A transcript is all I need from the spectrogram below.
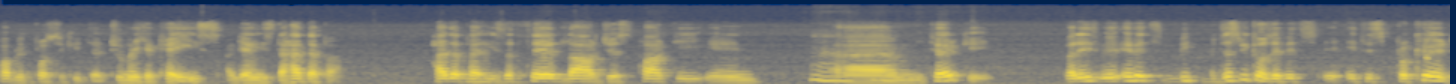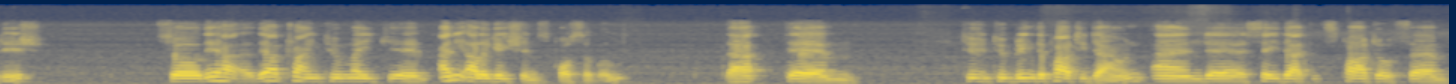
public prosecutor to make a case against the HDP. HDP mm-hmm. is the third largest party in mm-hmm. um, Turkey. But if, if it's just because if it's it is pro-Kurdish, so they ha- they are trying to make uh, any allegations possible that um, to to bring the party down and uh, say that it's part of um,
